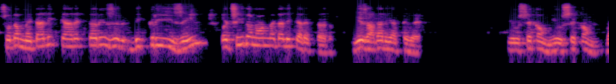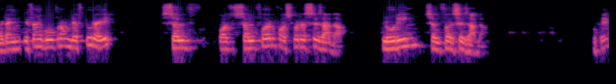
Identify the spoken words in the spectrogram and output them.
so the metallic character is decreasing but see the non metallic character ye zyada reactive hai ye usse kam ye usse kam but I, if i go from left to right sulf sulfur phosphorus se zyada chlorine sulfur se zyada okay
